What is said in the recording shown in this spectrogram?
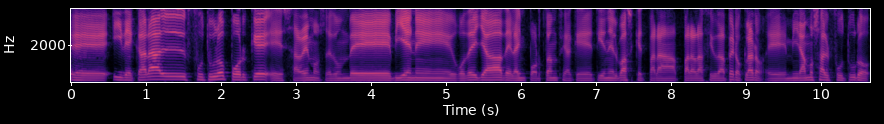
Eh, y de cara al futuro, porque eh, sabemos de dónde viene Godella, de la importancia que tiene el básquet para, la ciudad, pero claro, eh, miramos al futuro.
